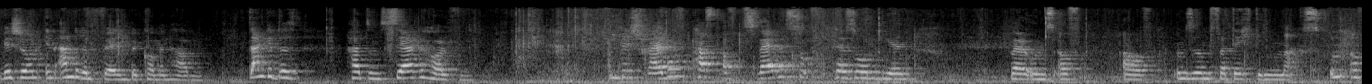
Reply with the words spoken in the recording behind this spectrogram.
wir schon in anderen Fällen bekommen haben. Danke, das hat uns sehr geholfen. Die Beschreibung passt auf zwei Personen hier bei uns auf, auf unseren Verdächtigen Max und auf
